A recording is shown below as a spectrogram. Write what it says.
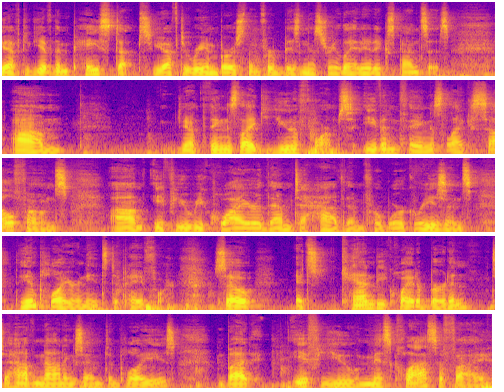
You have to give them pay stubs. You have to reimburse them for business-related expenses. Um, you know things like uniforms, even things like cell phones. Um, if you require them to have them for work reasons, the employer needs to pay for. So it can be quite a burden to have non-exempt employees, but if you misclassify,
